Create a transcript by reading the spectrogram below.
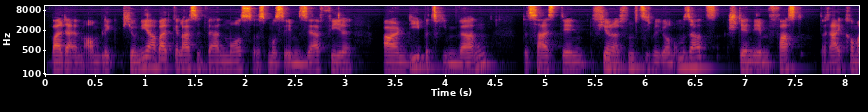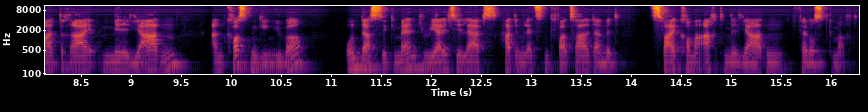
weil da im Augenblick Pionierarbeit geleistet werden muss. Es muss eben sehr viel RD betrieben werden. Das heißt, den 450 Millionen Umsatz stehen eben fast 3,3 Milliarden an Kosten gegenüber. Und das Segment Reality Labs hat im letzten Quartal damit 2,8 Milliarden Verlust gemacht.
